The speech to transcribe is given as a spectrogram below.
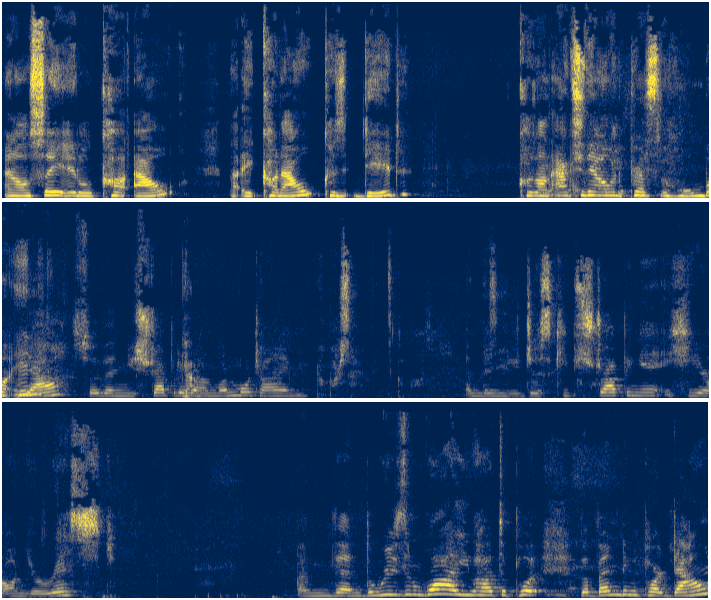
and I'll say it'll cut out. That it cut out because it did. Because on accident I would press the home button. Yeah, so then you strap it Yeah. around one more time. No more silence. Come on. And then you just keep strapping it here on your wrist. And then the reason why you had to put the bending part down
